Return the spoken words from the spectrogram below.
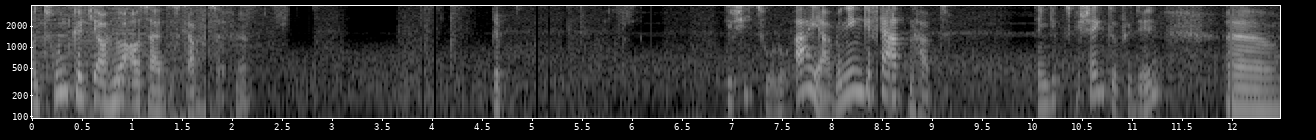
Und Truhen könnt ihr auch nur außerhalb des Kampfes öffnen. Geschichtsholo. Ah ja, wenn ihr einen Gefährten habt, dann gibt es Geschenke für den. Äh, ihr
